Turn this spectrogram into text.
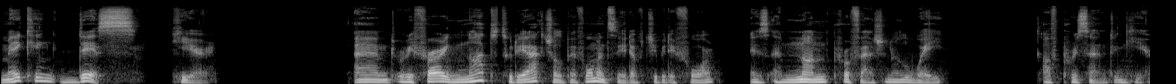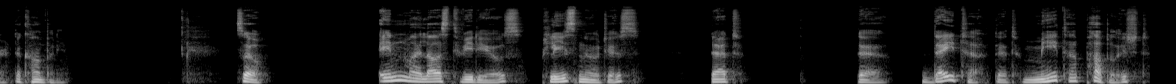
making this here and referring not to the actual performance data of GPT-4 is a non-professional way of presenting here the company. So, in my last videos, please notice that the data that Meta published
